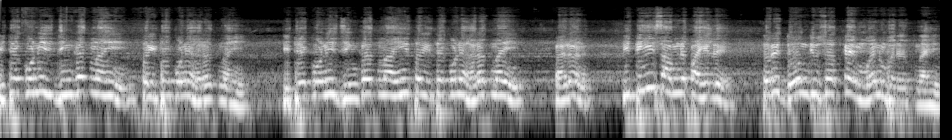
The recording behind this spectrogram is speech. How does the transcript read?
इथे कोणी जिंकत नाही तर इथे कोणी हरत नाही. इथे कोणी जिंकत नाही तर इथे कोणी हरत नाही. कारण कितीही सामने पाहिले तरी दोन दिवसात काही मन भरत नाही.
